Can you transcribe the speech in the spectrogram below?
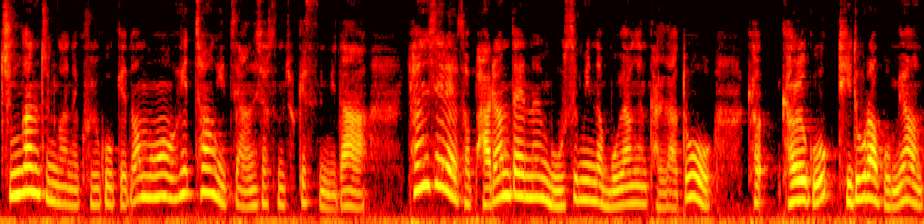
중간중간에 굴곡에 너무 휘청이지 않으셨으면 좋겠습니다. 현실에서 발현되는 모습이나 모양은 달라도 겨, 결국 뒤돌아보면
